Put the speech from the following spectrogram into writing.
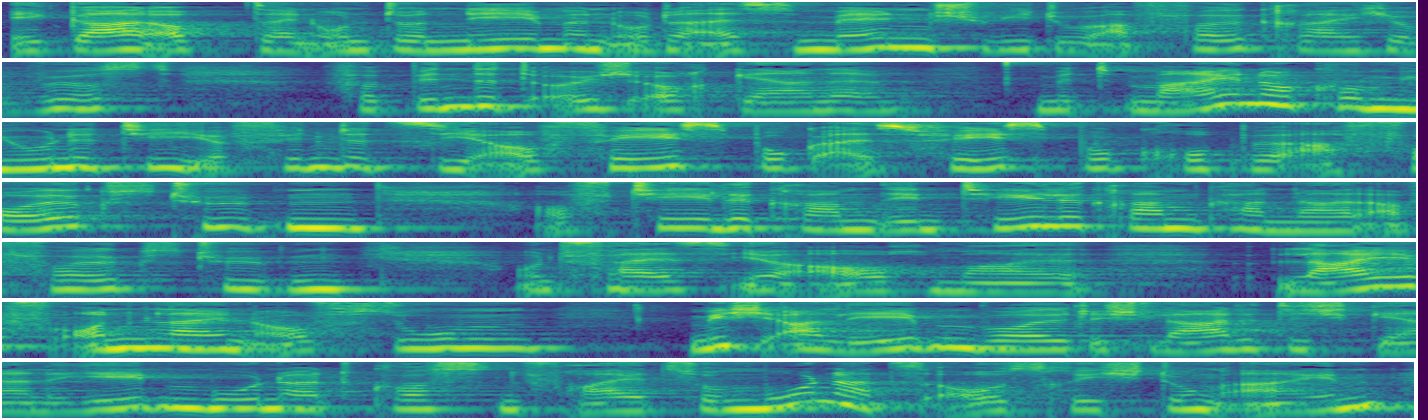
egal ob dein Unternehmen oder als Mensch, wie du erfolgreicher wirst, verbindet euch auch gerne mit meiner Community. Ihr findet sie auf Facebook als Facebook-Gruppe Erfolgstypen, auf Telegram den Telegram-Kanal Erfolgstypen und falls ihr auch mal live online auf Zoom mich erleben wollt, ich lade dich gerne jeden Monat kostenfrei zur Monatsausrichtung ein,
